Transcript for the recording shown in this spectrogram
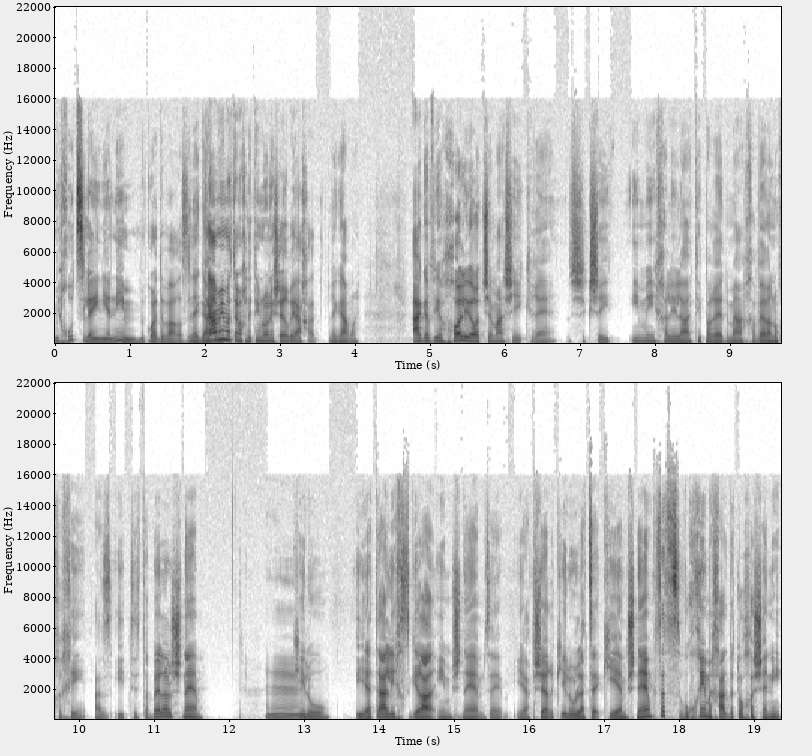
מחוץ לעניינים בכל הדבר הזה. לגמרי. גם אם אתם מחליטים לא להישאר ביחד. לגמרי. אגב, יכול להיות שמה שיקרה, שאם היא חלילה תיפרד מהחבר הנוכחי, אז היא תתאבל על שניהם. Mm. כאילו, יהיה תהליך סגירה עם שניהם, זה יאפשר כאילו לצאת, כי הם שניהם קצת סבוכים אחד בתוך השני,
